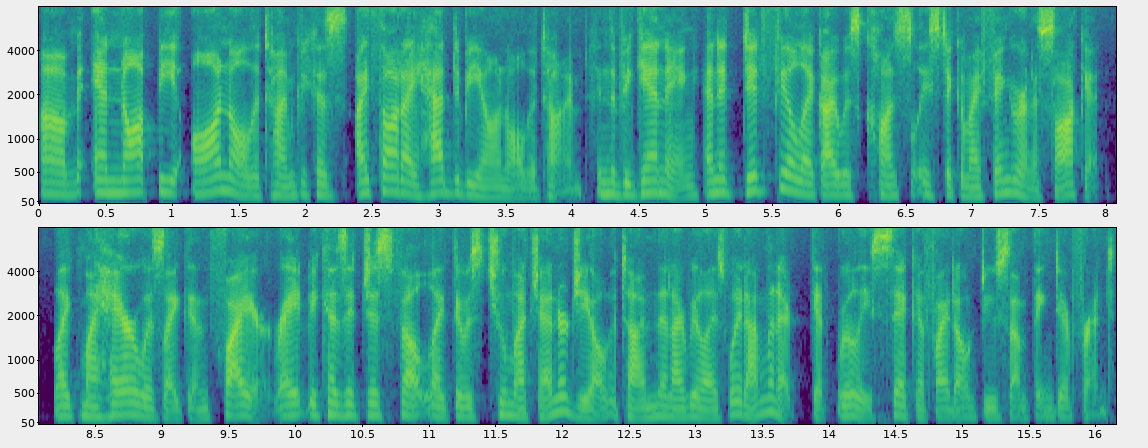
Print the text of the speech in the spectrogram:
um, and not be on all the time because I thought I had to be on all the time in the beginning. And it did feel like I was constantly sticking my finger in a socket. Like my hair was like in fire, right? Because it just felt like there was too much energy all the time. Then I realized, wait, I'm going to get really sick if I don't do something different.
